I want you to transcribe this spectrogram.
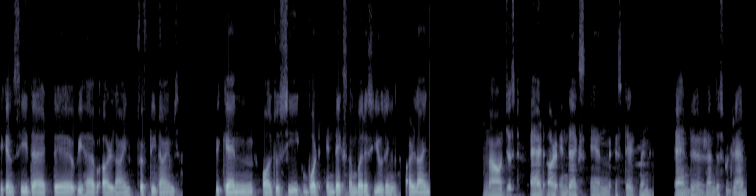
You can see that uh, we have our line 50 times we can also see what index number is using our line. Now just add our index in statement and run this program.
